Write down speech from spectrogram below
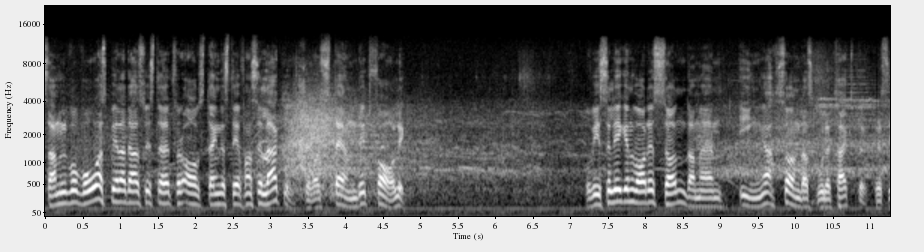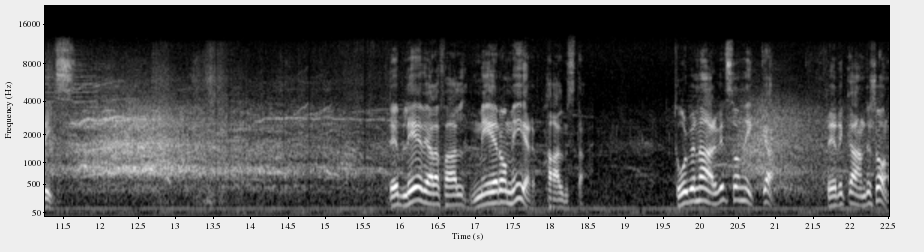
Samuel Vovoa spelade alltså istället för avstängde Stefan Selakovic och var ständigt farlig. Och visserligen var det söndag, men inga söndagsskoletakter precis. Det blev i alla fall mer och mer Halmstad. Torbjörn Arvidsson nickar. Fredrik Andersson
